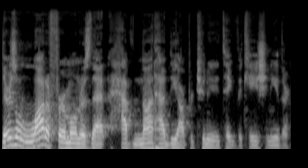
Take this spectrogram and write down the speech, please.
there's a lot of firm owners that have not had the opportunity to take vacation either.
